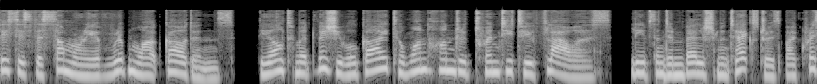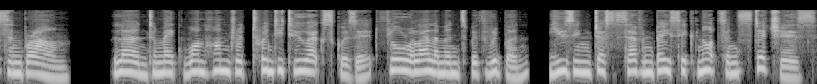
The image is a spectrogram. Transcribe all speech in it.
This is the summary of Ribbonwork Gardens, the ultimate visual guide to 122 flowers, leaves and embellishment extras by Christen Brown. Learn to make 122 exquisite floral elements with ribbon, using just 7 basic knots and stitches.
